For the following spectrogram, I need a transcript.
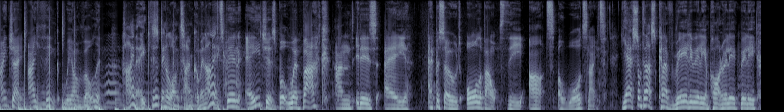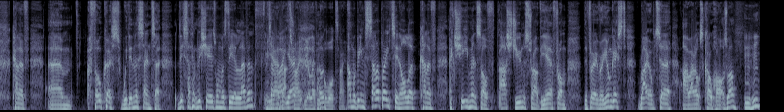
Right, Jay, I think we are rolling. Hi, mate. This has been a long time coming, hasn't it? It's been ages, but we're back, and it is a episode all about the Arts Awards night. Yeah, something that's kind of really, really important, really, really kind of um, focus within the centre. This, I think, this year's one was the 11th. Is Yeah, that right? that's right, the 11th awards night. And we've been celebrating all the kind of achievements of our students throughout the year, from the very, very youngest right up to our adults cohort as well. Mm-hmm.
